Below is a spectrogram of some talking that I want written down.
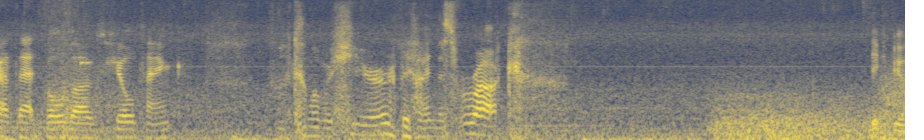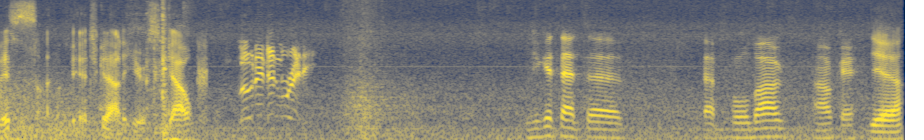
got that Bulldog's fuel tank. I'm gonna come over here behind this rock. You can do this son of a bitch. Get out of here, scout. Loaded and ready. Did you get that uh, that Bulldog? Oh, okay. Yeah,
